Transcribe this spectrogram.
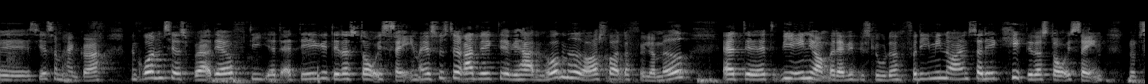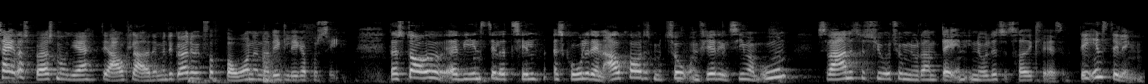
øh, siger, som han gør. Men grunden til at spørge, det er jo fordi, at, at det ikke er det, der står i sagen. Og jeg synes, det er ret vigtigt, at vi har den åbenhed, og også folk, der følger med, at, øh, at vi er enige om, hvad det er, vi beslutter. Fordi i mine øjne, så er det ikke helt det, der står i sagen. Notater, spørgsmål, ja, det afklarer det, men det gør det jo ikke for borgerne, når det ikke ligger på sagen. Der står jo, at vi indstiller til, at skoledagen afkortes med to en fjerdedel time om ugen, svarende til 27 minutter om dagen i 0. til 3. klasse. Det er indstillingen.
